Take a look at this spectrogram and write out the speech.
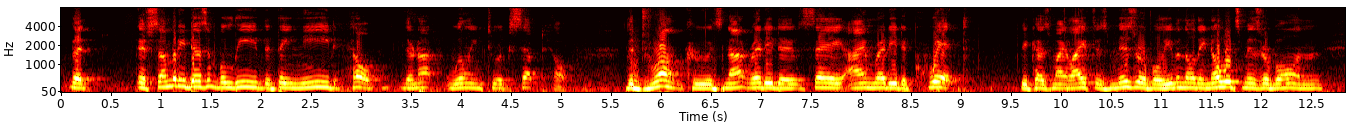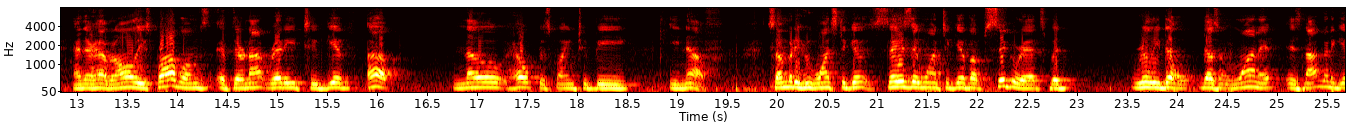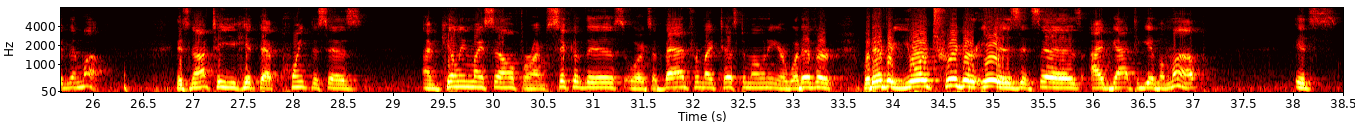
but if somebody doesn't believe that they need help, they're not willing to accept help. The drunk who's not ready to say, I'm ready to quit because my life is miserable, even though they know it's miserable and, and they're having all these problems, if they're not ready to give up, no help is going to be enough. Somebody who wants to give, says they want to give up cigarettes, but really don't doesn't want it is not going to give them up. It's not till you hit that point that says, I'm killing myself or I'm sick of this or it's a bad for my testimony or whatever whatever your trigger is that says I've got to give them up, it's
